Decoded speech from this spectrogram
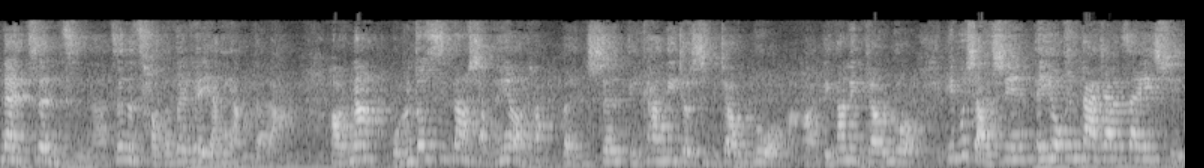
那阵子呢，真的吵得沸沸扬扬的啦。好，那我们都知道小朋友他本身抵抗力就是比较弱嘛，哈，抵抗力比较弱，一不小心，哎，又跟大家在一起，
